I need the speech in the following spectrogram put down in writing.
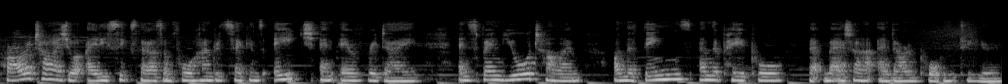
Prioritize your 86,400 seconds each and every day and spend your time on the things and the people that matter and are important to you.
